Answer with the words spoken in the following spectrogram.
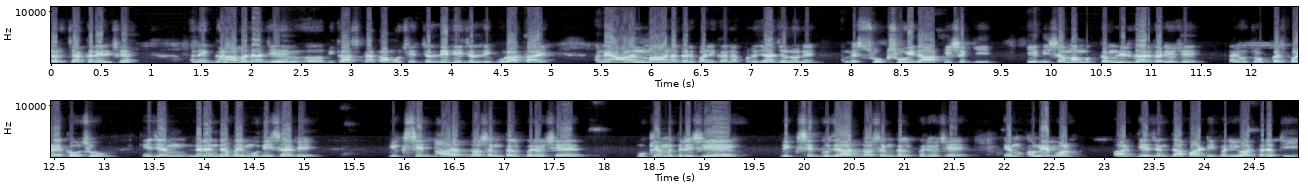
ચર્ચા કરેલ છે. અને ઘણા બધા જે વિકાસના કામો છે, જલ્દીથી જલ્દી પૂરા થાય અને આણંદ મહાનગરપાલિકાના પ્રજાજનોને અમે સુખ સુવિધા આપી શકીએ એ દિશામાં મક્કમ નિર્ધાર કર્યો છે. ત્યારે હું ચોક્કસપણે કહું છું કે જેમ નરેન્દ્રભાઈ મોદી સાહેબે વિકસિત ભારતનો સંકલ્પ કર્યો છે. મુખ્યમંત્રીશ્રીએ વિકસિત ગુજરાતનો સંકલ્પ કર્યો છે. એમ અમે પણ ભારતીય જનતા પાર્ટી પરિવાર તરફથી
